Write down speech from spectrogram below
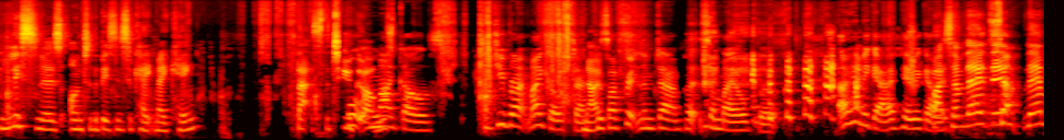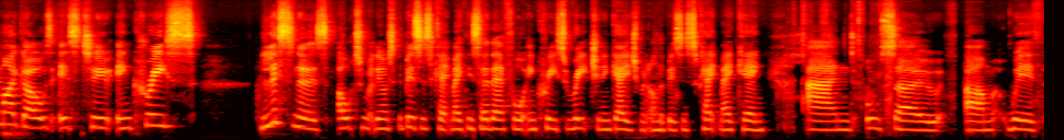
listeners onto the business of cake making. That's the two What are goals. my goals? Did you write my goals down? No. Because I've written them down, but it's on my old book. oh, here we go. Here we go. Right, so they're, they're, So- they're my goals is to increase listeners ultimately onto the business of cake making, so therefore increase reach and engagement on the business of cake making, and also um, with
